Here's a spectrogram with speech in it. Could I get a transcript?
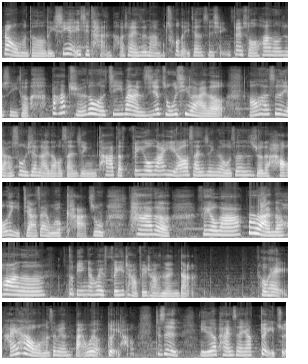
让我们的李星也一起谈，好像也是蛮不错的一件事情。对手的话呢，就是一个八决斗的羁绊直接组起来了。然后他是亚素先来到三星，他的菲欧拉也要三星了。我真的是觉得好李加在，我有卡住他的菲欧拉，不然的话呢，这边应该会非常非常难打。OK，还好我们这边摆位有对好，就是你这个攀升要对准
